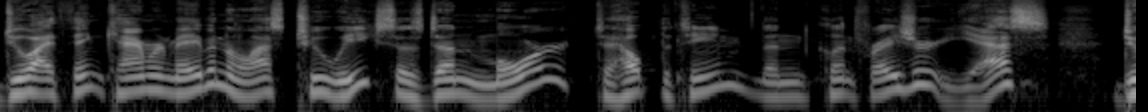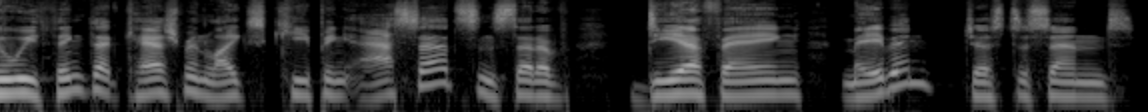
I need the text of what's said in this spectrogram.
do I think Cameron Maybin in the last two weeks has done more to help the team than Clint Frazier? Yes. Do we think that Cashman likes keeping assets instead of DFAing Maybin just to send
